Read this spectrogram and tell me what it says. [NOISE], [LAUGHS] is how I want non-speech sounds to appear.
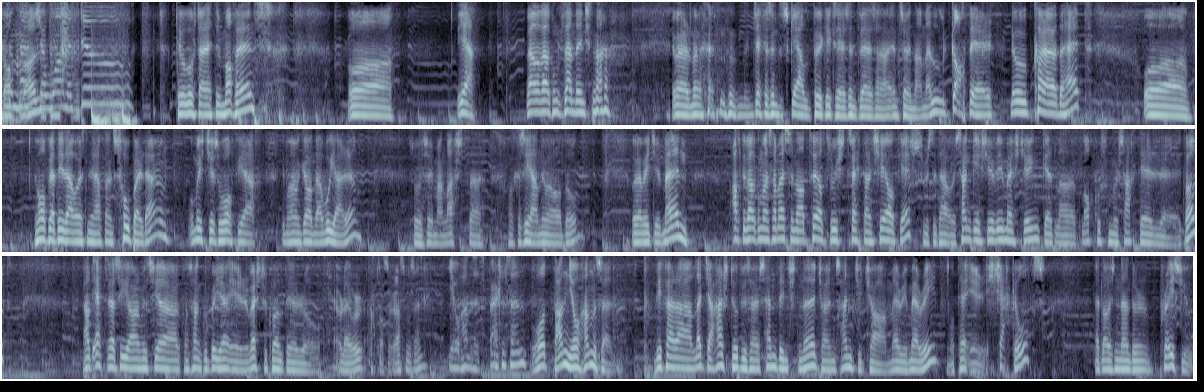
Gott Du lustar etter Muffins. Og... Ja. Vel, velkommen til sendingen. Jeg vet, nå tjekker sin til skjall tog ikke sier sin til introen, men godt er, Nu karer jeg det hett. Og jeg håper at i dag var jeg haft en super der, Og mykje så håper jeg at de må ha en gang der vi er. Så ser man last at man skal se han nu og da. Og jeg vet ikke, men... Alltid velkommen sms'en av 12 13 24 hvis det her er sangingskyr, vimestjeng, eller flokker som er sagt her uh, kvöld. Allt etter jeg sier han vil si at Konsanku Bia er Vesterkvöld er og Herlever Atlas Rasmussen, Johannes Bertelsen. Og Dan Johannesson Vi får ledja her stod vi ser sendingene John Sanjica Mary Mary og det er Shackles, et la oss nevndur Praise You.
